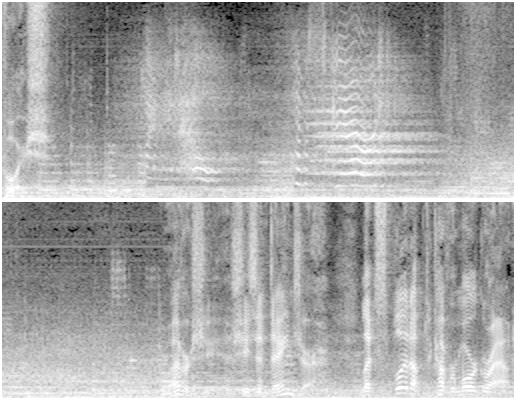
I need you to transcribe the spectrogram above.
That. I need help. I'm scared. Whoever she is, she's in danger. Let's split up to cover more ground.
